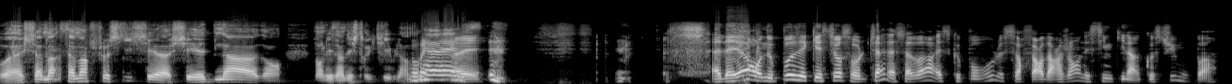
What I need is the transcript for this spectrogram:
Ouais, ça, mar- ça marche aussi chez, euh, chez Edna dans, dans Les Indestructibles. Hein. Ouais. Ouais. Ah, D'ailleurs, on nous pose des questions sur le chat, à savoir, est-ce que pour vous, le surfeur d'argent, on estime qu'il a un costume ou pas?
